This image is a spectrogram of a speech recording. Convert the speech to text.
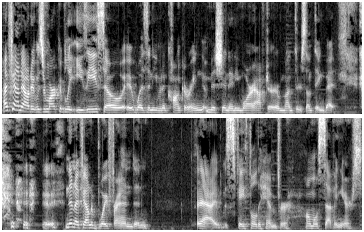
I found out it was remarkably easy, so it wasn't even a conquering mission anymore after a month or something. But then I found a boyfriend, and yeah, I was faithful to him for almost seven years.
